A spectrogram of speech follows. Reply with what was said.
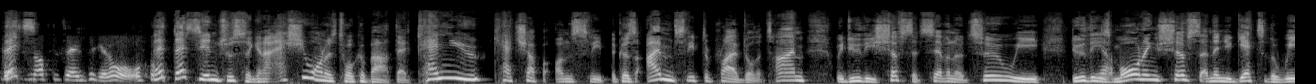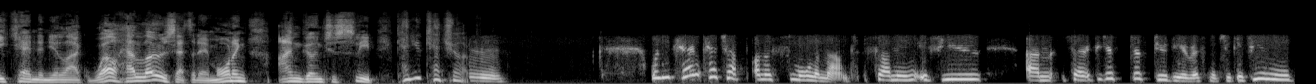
That's- That's not the same thing at all. That, that's interesting, and I actually want to talk about that. Can you catch up on sleep? Because I'm sleep deprived all the time. We do these shifts at 702, we do these Yeah. morning shifts, and then you get to the weekend and you're like, well, hello, Saturday morning, I'm going to sleep. Can you catch up? Hmm. Well, you can catch up on a small amount. So, I mean, if you, um, so if you just just do the arithmetic, if you need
